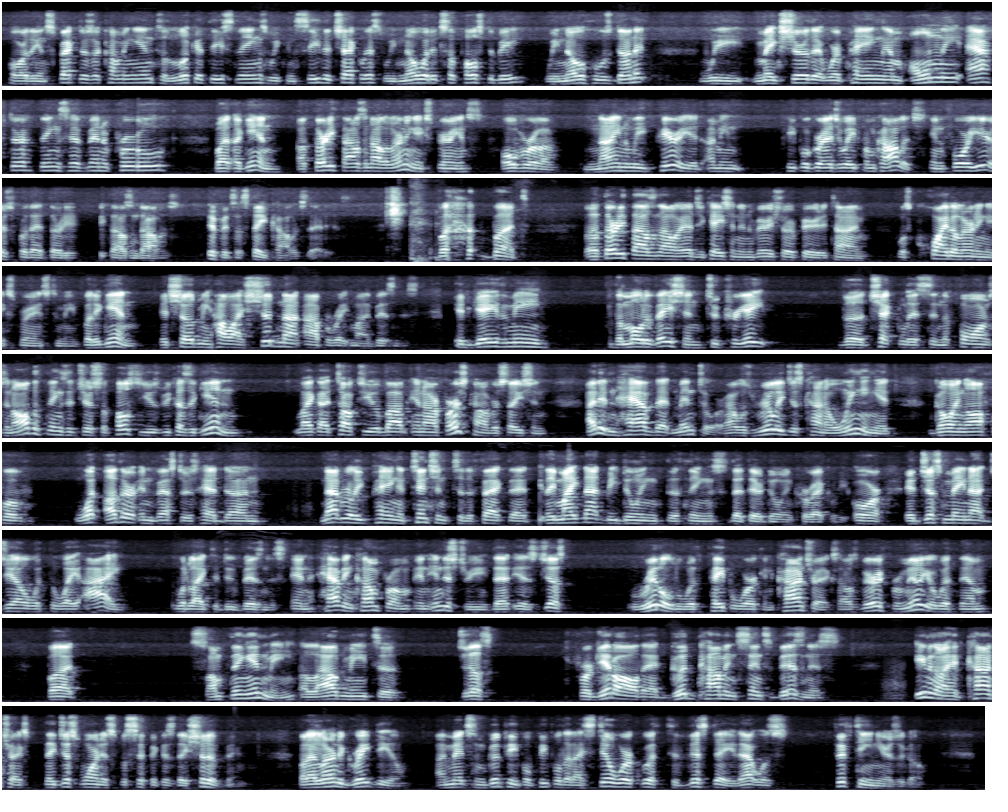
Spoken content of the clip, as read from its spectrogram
or the inspectors are coming in to look at these things, we can see the checklist. We know what it's supposed to be. We know who's done it. We make sure that we're paying them only after things have been approved. But again, a $30,000 learning experience over a nine week period. I mean, people graduate from college in four years for that $30,000, if it's a state college, that is. but, but, a $30,000 education in a very short period of time was quite a learning experience to me. But again, it showed me how I should not operate my business. It gave me the motivation to create the checklists and the forms and all the things that you're supposed to use because again, like I talked to you about in our first conversation, I didn't have that mentor. I was really just kind of winging it, going off of what other investors had done not really paying attention to the fact that they might not be doing the things that they're doing correctly, or it just may not gel with the way I would like to do business. And having come from an industry that is just riddled with paperwork and contracts, I was very familiar with them, but something in me allowed me to just forget all that good common sense business. Even though I had contracts, they just weren't as specific as they should have been. But I learned a great deal. I met some good people, people that I still work with to this day. That was 15 years ago.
